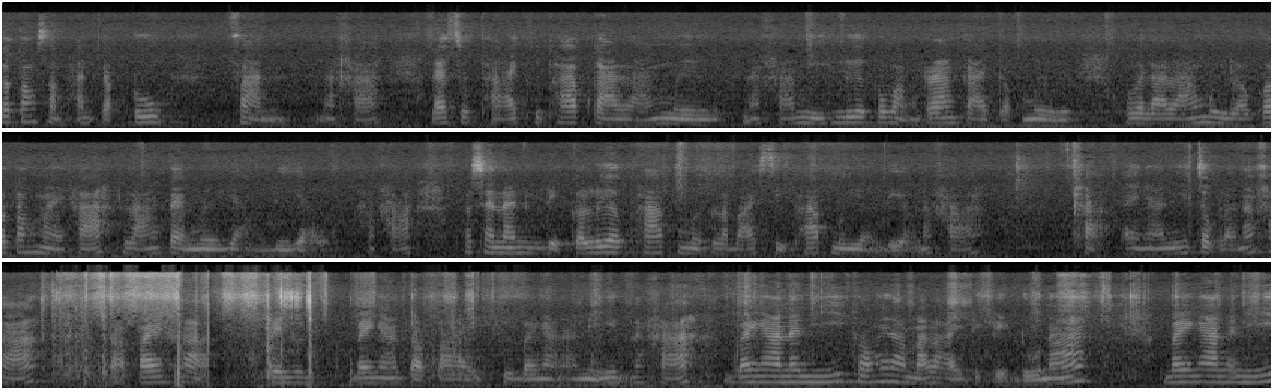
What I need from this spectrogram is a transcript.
ก็ต้องสัมพันธ์กับรูป ฟันนะคะ และสุดท้ายคือภาพการล้างมือนะคะ มีเลือกระหว่างร่างกายกับมือ เวลาล้างมือเราก็ต้องไหมคะล้างแต่มืออย่างเดียวนะคะ เพราะฉะนั้นเด็กก็เลือกภาพมือระบายสีภาพมืออย่างเดียวนะคะค่ะใบงานนี้จบแล้วนะคะ ต่อไปค่ะ เป็นใบงานต่อไปคือใบงานอันนี้นะคะ ใบงานอันนี้เขาให้ทำอะไรเด็กๆดูนะ ใบงานอันนี้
